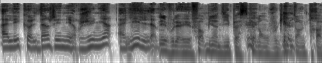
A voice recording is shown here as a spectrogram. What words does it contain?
à l'école d'ingénieurs Junia à Lille. Et vous l'avez fort bien dit Pascal, on vous guide dans le trafic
